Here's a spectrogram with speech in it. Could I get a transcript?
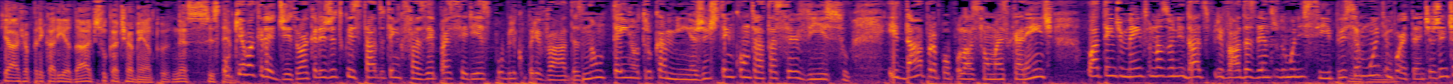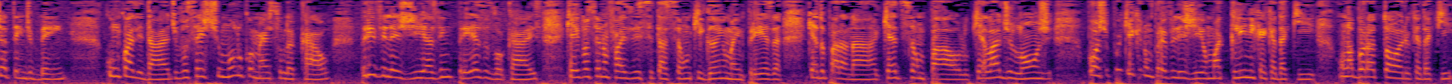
que haja precariedade, sucateamento nesse sistema? O que eu acredito? Eu acredito que o Estado tem que fazer parcerias públicas público-privadas. Não tem outro caminho. A gente tem que contratar serviço e dar para a população mais carente o atendimento nas unidades privadas dentro do município. Isso é uhum. é muito importante. A gente atende bem, com qualidade. Você estimula o comércio local, privilegia as empresas locais, que aí você não faz licitação que ganha uma empresa que é do Paraná, que é de São Paulo, que é lá de longe. Poxa, por que que não privilegia uma clínica que é daqui, um laboratório que é daqui?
